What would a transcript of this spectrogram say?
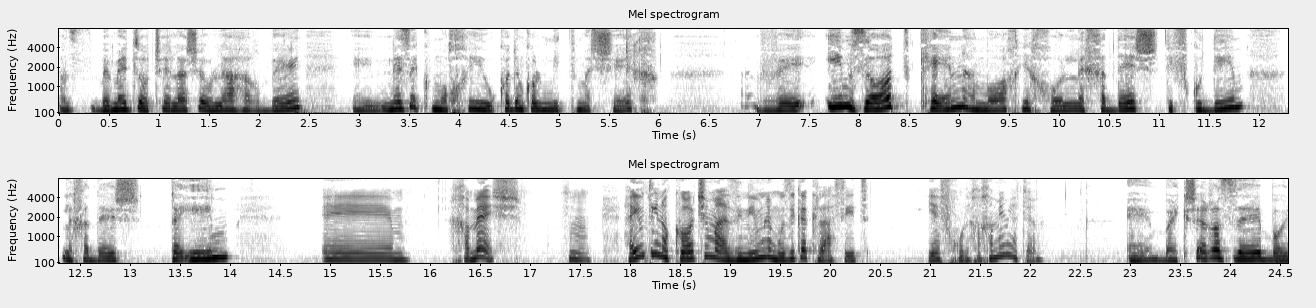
אז באמת זאת שאלה שעולה הרבה. אה, נזק מוחי הוא קודם כל מתמשך, ועם זאת, כן, המוח יכול לחדש תפקודים, לחדש תאים. אה, חמש, Hmm. האם תינוקות שמאזינים למוזיקה קלאסית יהפכו לחכמים יותר? אה, בהקשר הזה, בואי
